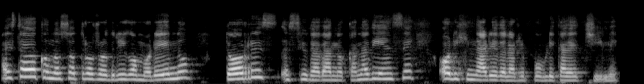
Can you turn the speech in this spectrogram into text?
Ha estado con nosotros Rodrigo Moreno Torres, ciudadano canadiense, originario de la República de Chile.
